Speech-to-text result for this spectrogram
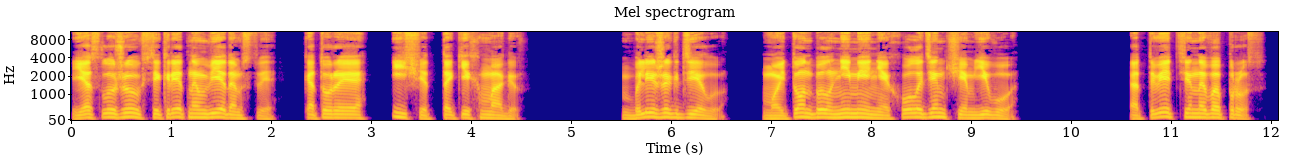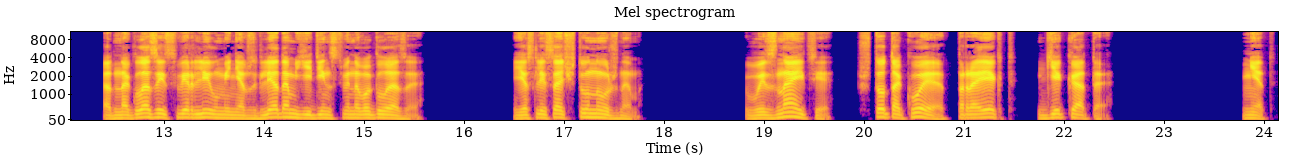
Я служу в секретном ведомстве, которое ищет таких магов. Ближе к делу. Мой тон был не менее холоден, чем его. Ответьте на вопрос. Одноглазый сверлил меня взглядом единственного глаза. Если сочту нужным, вы знаете, что такое проект Геката? Нет,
